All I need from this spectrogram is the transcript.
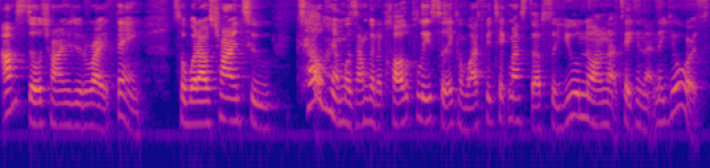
I'm still trying to do the right thing. So what I was trying to tell him was I'm going to call the police so they can watch me take my stuff so you'll know I'm not taking nothing of yours.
